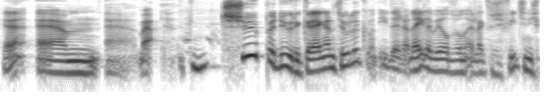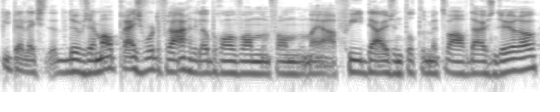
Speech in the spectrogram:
Ja, um, uh, maar super dure kringen natuurlijk. Want iedereen, de hele wereld wil een elektrische fiets. En die speedpedelec, daar durven ze helemaal prijzen voor te vragen. Die lopen gewoon van, van nou ja, 4000 tot en met 12.000 euro.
